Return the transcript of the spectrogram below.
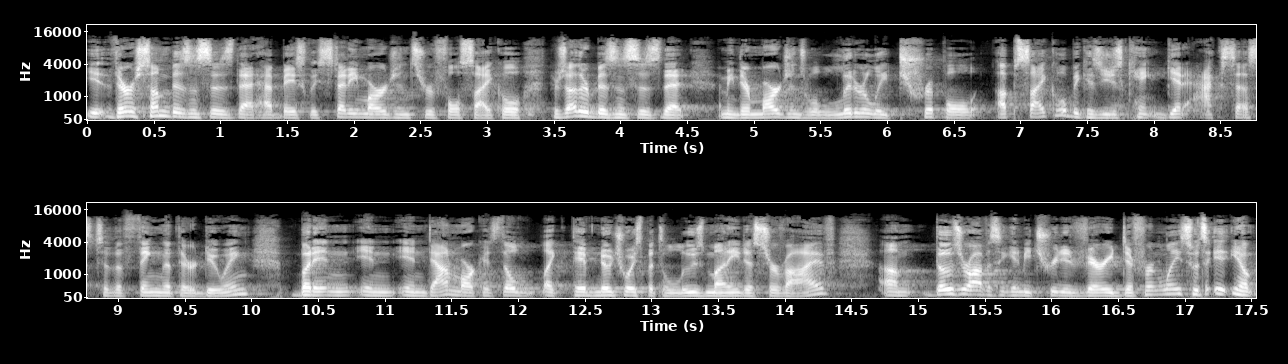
it, there are some businesses that have basically steady margins through full cycle. There's other businesses that, I mean, their margins will literally triple up cycle because you just can't get access to the thing that they're doing. But in, in, in down markets, they'll like, they have no choice but to lose money to survive. Um, those are obviously going to be treated very differently. So it's, it, you know,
